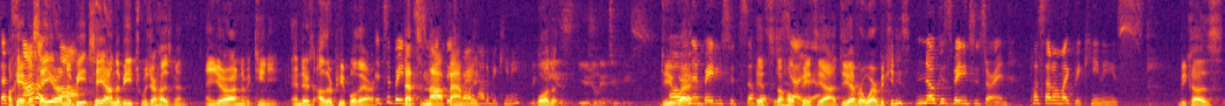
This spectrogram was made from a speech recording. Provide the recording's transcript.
that's Okay, but say you're on the beach. Say you're on the beach with your husband and you're on the bikini, and there's other people there. It's a bathing That's suit, not I think, family. right? Not a bikini. Bikini Well, the- is usually a two piece. Do you oh, wear? and then bathing suits the whole it's piece. the whole yeah, piece, yeah. yeah. Do you ever wear bikinis? No, because bathing suits are in. Plus, I don't like bikinis Because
